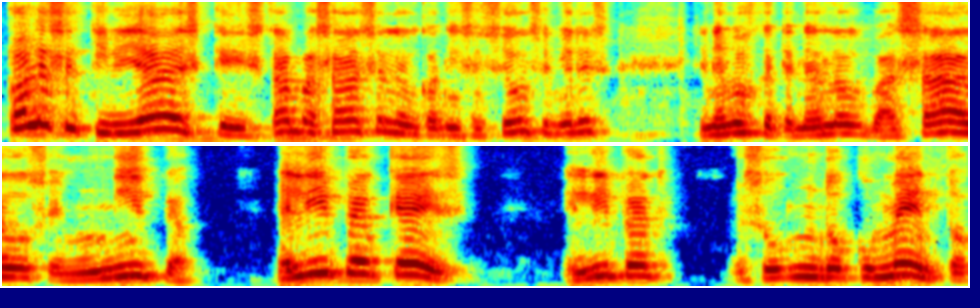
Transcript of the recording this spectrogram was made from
todas las actividades que están basadas en la organización, señores, tenemos que tenerlos basados en un IPER. ¿El IPER qué es? El IPER es un documento,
